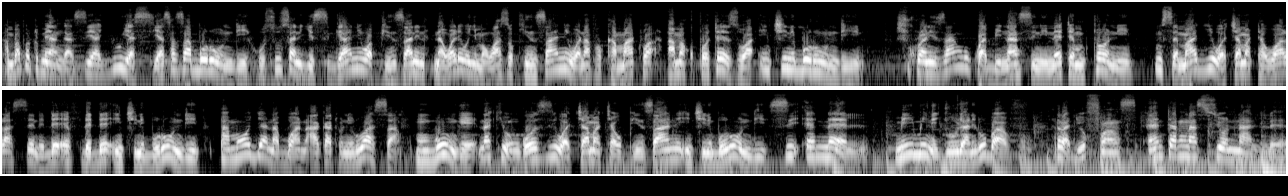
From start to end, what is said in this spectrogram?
ambapo tumeangazia juu ya siasa za Burundi, hususan jinsi gani wapinzani na wale wenye mawazo kinzani wanavyokamatwa ama kupotezwa nchini Burundi. Shukrani zangu kwa Binansi Ninete Mtoni, msemaji wa chama tawala CNDD-FDD nchini Burundi, pamoja na bwana Agathon Rwasa, mbunge na kiongozi wa chama cha upinzani nchini Burundi CNL. Mimi ni Julian Rubavu, Radio France Internationale.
